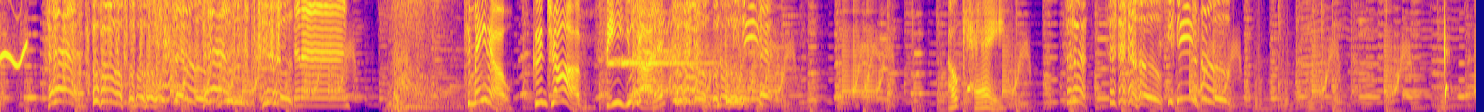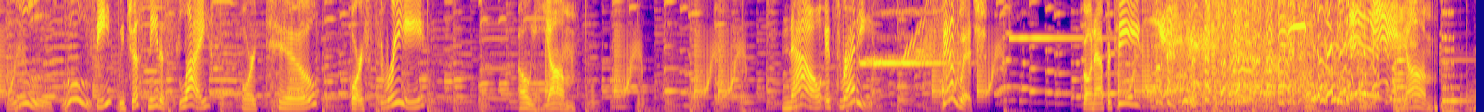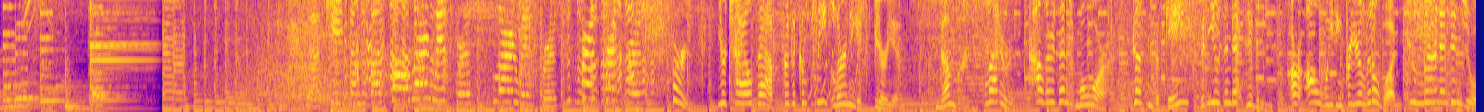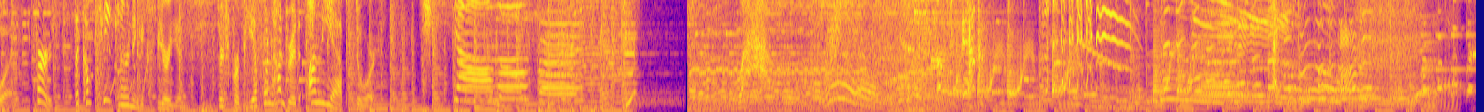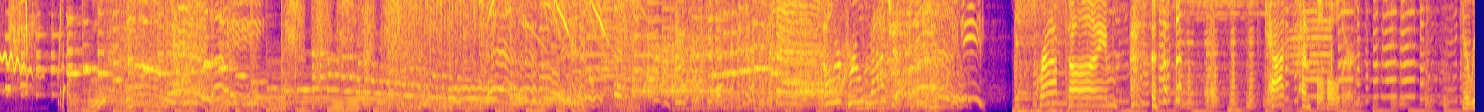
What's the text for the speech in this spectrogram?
Tomato. Good job. See, you got it. Okay. See, we just need a slice or two or three. Oh, yum. Now it's ready. Sandwich. Bon appetit. Yum. Child's app for the complete learning experience. Numbers, letters, colors, and more. Dozens of games, videos, and activities are all waiting for your little one to learn and enjoy. First, the complete learning experience. Search for BF100 on the app stores.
